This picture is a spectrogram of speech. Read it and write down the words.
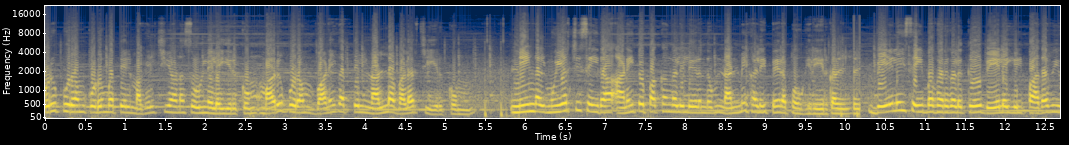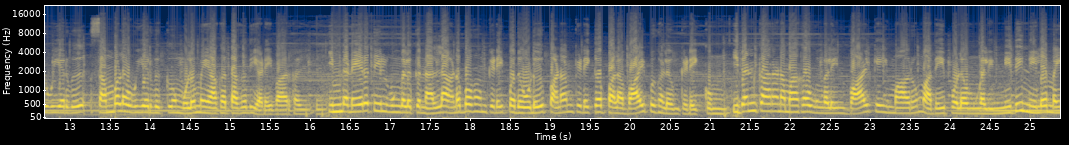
ஒரு புறம் குடும்பத்தில் மகிழ்ச்சியான சூழ்நிலை இருக்கும். மறுபுறம் வணிகத்தில் நல்ல வளர்ச்சி இருக்கும். நீங்கள் முயற்சி செய்த அனைத்து பக்கங்களிலிருந்தும் நன்மைகளை பெறப் போகிறீர்கள். வேலை செய்பவர்களுக்கு வேலையில் பதவி உயர்வு சம்பள உயர்வுக்கு முழுமையாக தகுதி அடைவார்கள். இந்த நேரத்தில் உங்களுக்கு நல்ல அனுபவம் கிடைப்பதோடு பணம் கிடைக்க பல வாய்ப்புகளும் கிடைக்கும். இதன் காரணமாக உங்களின் வாழ்க்கை மாறும். அதே போல உங்களின் நிதி நிலைமை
